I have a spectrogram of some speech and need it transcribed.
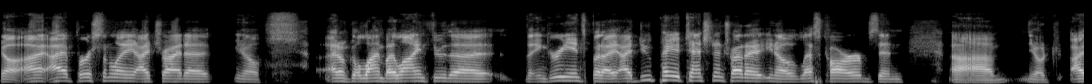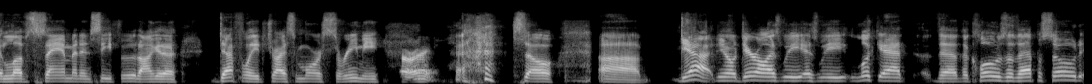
Know, I, I personally I try to you know I don't go line by line through the the ingredients, but I, I do pay attention and try to you know less carbs and um, you know I love salmon and seafood. I'm gonna definitely try some more surimi. All right. so uh, yeah, you know, Daryl, as we as we look at the the close of the episode,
